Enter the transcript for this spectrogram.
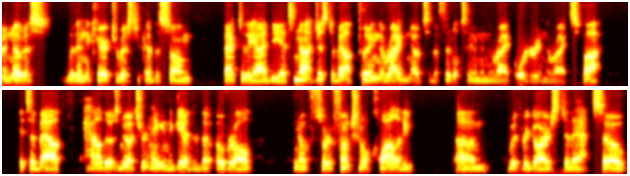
to notice within the characteristic of the song. Back to the idea, it's not just about putting the right notes of a fiddle tune in the right order in the right spot it's about how those notes are hanging together, the overall, you know, sort of functional quality um, with regards to that. So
